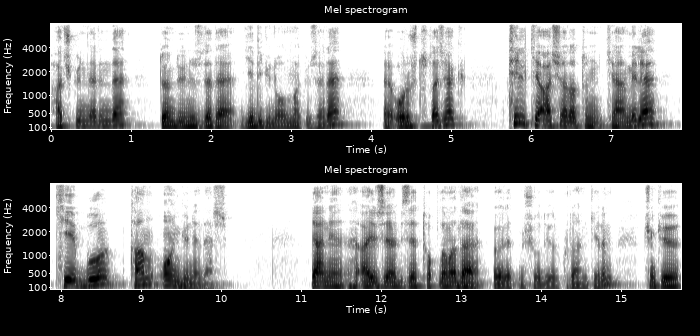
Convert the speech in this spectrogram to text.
haç günlerinde döndüğünüzde de yedi gün olmak üzere e, oruç tutacak. Tilki aşaratun kamile ki bu tam on gün eder. Yani ayrıca bize toplama da öğretmiş oluyor Kur'an-ı Kerim. Çünkü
